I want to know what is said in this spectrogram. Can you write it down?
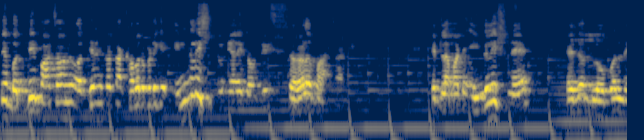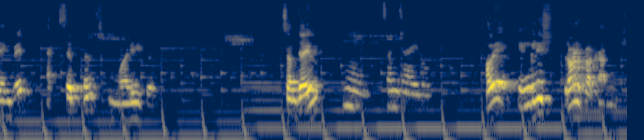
તે બધી ભાષાઓનું અધ્યયન કરતાં ખબર પડી કે ઇંગ્લિશ દુનિયાની સૌથી સરળ ભાષા છે. એટલા માટે ઇંગ્લિશને as a global language acceptance મળી ગયું. સમજાયું? હમ સમજાયું. હવે ઇંગ્લિશ ત્રણ પ્રકારની છે.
